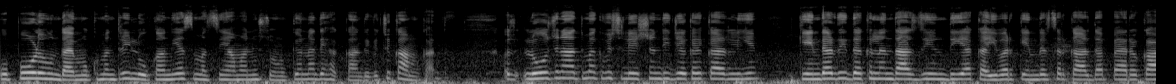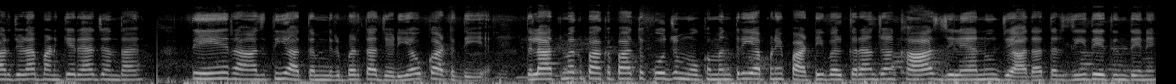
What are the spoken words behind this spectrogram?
ਉਹ ਪੁਲ ਹੁੰਦਾ ਹੈ। ਮੁੱਖ ਮੰਤਰੀ ਲੋਕਾਂ ਦੀਆਂ ਸਮੱਸਿਆਵਾਂ ਨੂੰ ਸੁਣ ਕੇ ਉਹਨਾਂ ਦੇ ਹੱਕਾਂ ਦੇ ਵਿੱਚ ਕੰਮ ਕਰਦਾ ਲੋਚਨਾਤਮਕ ਵਿਸ਼ਲੇਸ਼ਣ ਦੀ ਜੇਕਰ ਕਰ ਲਈਏ, ਕੇਂਦਰ ਦੀ ਦਖਲਅੰਦਾਜ਼ੀ ਹੁੰਦੀ ਹੈ ਕਈ ਵਾਰ ਕੇਂਦਰ ਸਰਕਾਰ ਦਾ ਪੈਰੋਕਾਰ ਜਿਹੜਾ ਬਣ ਕੇ ਰਹਿ ਜਾਂਦਾ ਹੈ। ਅਤੇ ਰਾਜ ਦੀ ਆਤਮ ਨਿਰਭਰਤਾ ਜਿਹੜੀ ਆ ਉਹ ਘਟਦੀ ਹੈ। ਦਲਾਤਮਕ ਪੱਖਪਾਤ ਕੁਝ ਮੁੱਖ ਮੰਤਰੀ ਆਪਣੇ ਪਾਰਟੀ ਵਰਕਰਾਂ ਜਾਂ ਖਾਸ ਜ਼ਿਲ੍ਹਿਆਂ ਨੂੰ ਜ਼ਿਆਦਾ ਤਰਜੀਹ ਦੇ ਦਿੰਦੇ ਨੇ।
